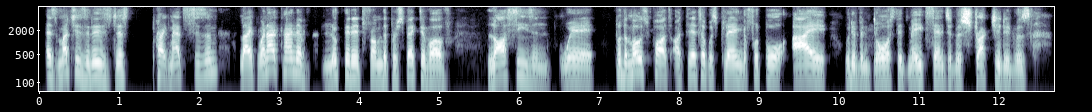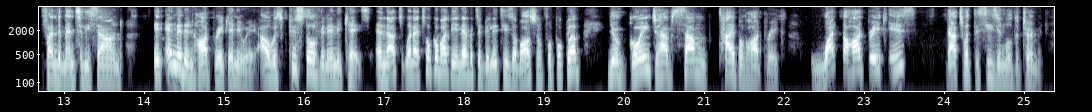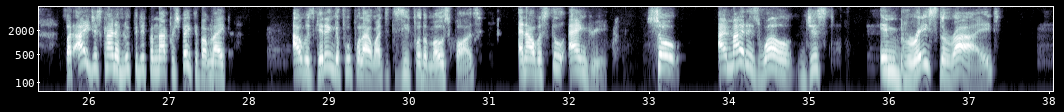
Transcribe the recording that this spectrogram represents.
as much as it is just pragmatism. Like when I kind of looked at it from the perspective of last season, where for the most part Arteta was playing the football I would have endorsed. It made sense. It was structured. It was fundamentally sound it ended in heartbreak anyway. I was pissed off in any case. And that's when I talk about the inevitabilities of Arsenal Football Club, you're going to have some type of heartbreak. What the heartbreak is, that's what the season will determine. But I just kind of looked at it from that perspective. I'm like, I was getting the football I wanted to see for the most part, and I was still angry. So I might as well just embrace the ride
